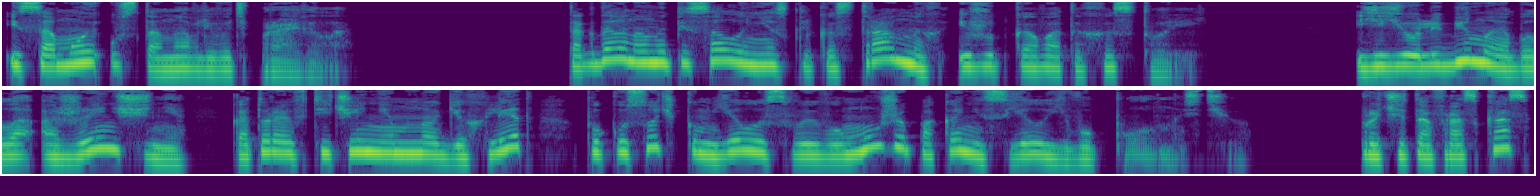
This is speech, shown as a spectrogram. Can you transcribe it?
и самой устанавливать правила. Тогда она написала несколько странных и жутковатых историй. Ее любимая была о женщине, которая в течение многих лет по кусочкам ела своего мужа, пока не съела его полностью. Прочитав рассказ,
